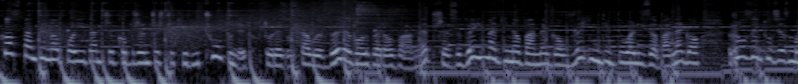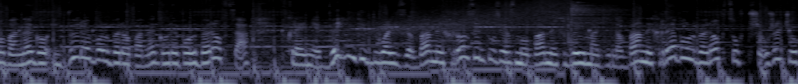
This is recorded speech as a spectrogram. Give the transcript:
Konstantynopolitanczyk-Brzęczyszczykiewiczównych, które zostały wyrewolwerowane przez wyimaginowanego, wyindywidualizowanego, rozentuzjazmowanego i wyrewolwerowanego rewolwerowca w krainie wyindywidualizowanych, rozentuzjazmowanych, wyimaginowanych rewolwerowców przy użyciu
